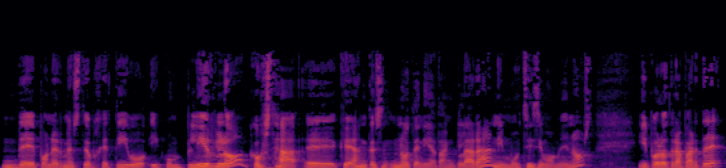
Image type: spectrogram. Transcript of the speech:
de ponerme este objetivo y cumplirlo, cosa eh, que antes no tenía tan clara, ni muchísimo menos. Y por otra parte,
